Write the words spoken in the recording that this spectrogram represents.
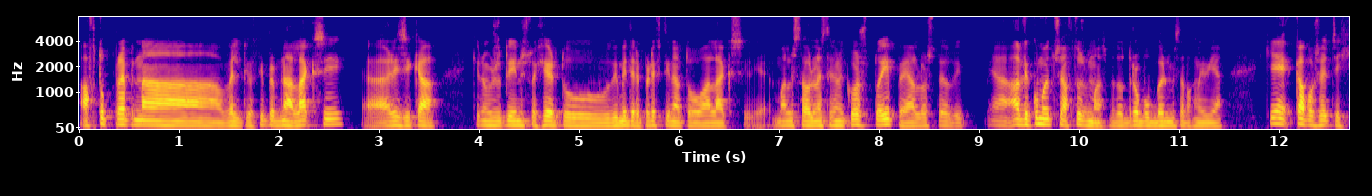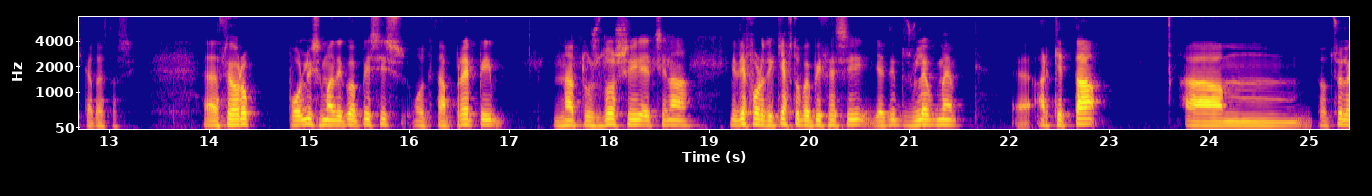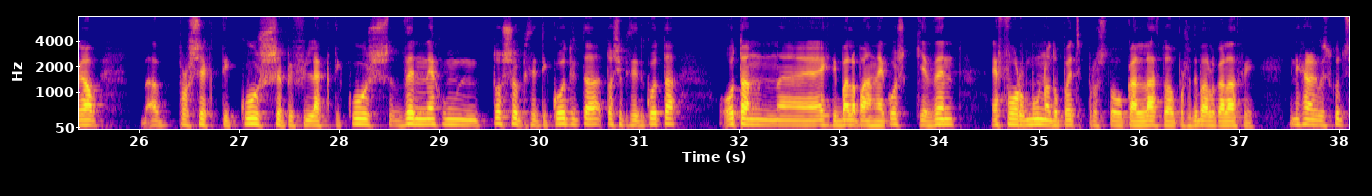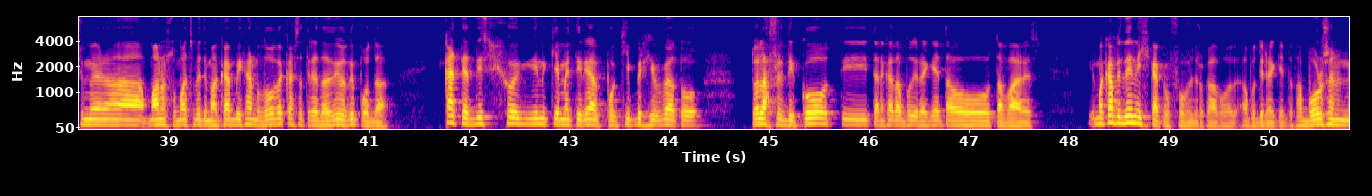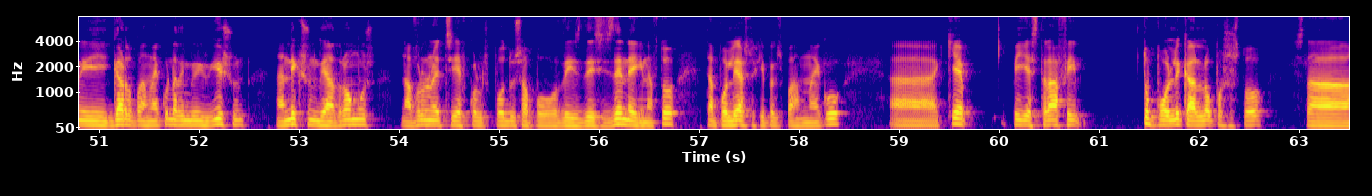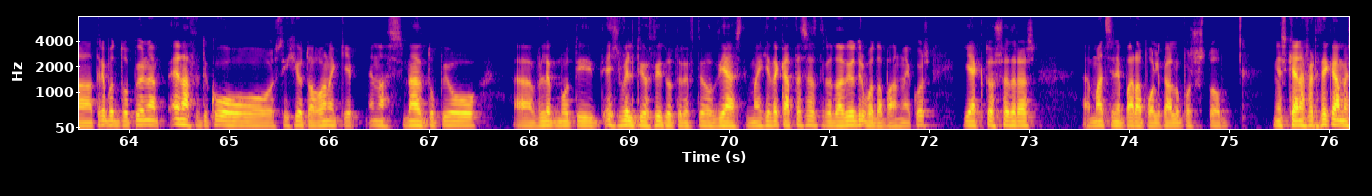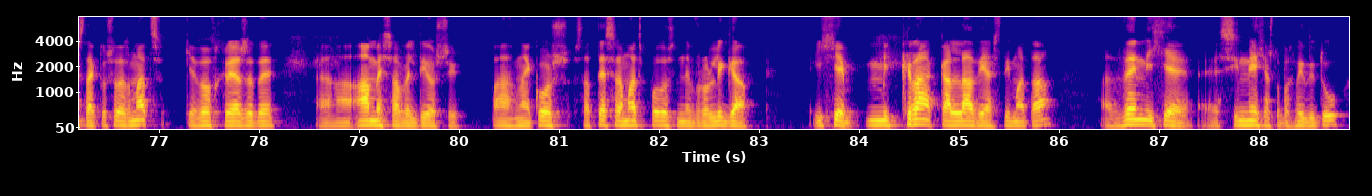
Αυτό πρέπει να βελτιωθεί, πρέπει να αλλάξει ριζικά. Και νομίζω ότι είναι στο χέρι του Δημήτρη Πρέφτη να το αλλάξει. Μάλιστα, ο Έλληνας τεχνικός το είπε άλλωστε ότι αδικούμε τους εαυτού μας με τον τρόπο που μπαίνουμε στα παιχνίδια. Και κάπως έτσι έχει η κατάσταση. Ε, θεωρώ πολύ σημαντικό επίσης ότι θα πρέπει να τους δώσει έτσι ένα, μια διαφορετική αυτοπεποίθηση γιατί τους βλέπουμε ε, αρκετά θα τους έλεγα προσεκτικούς, επιφυλακτικούς, δεν έχουν τόσο επιθετικότητα, τόση επιθετικότητα όταν ε, έχει την μπάλα Παναθηναϊκός και δεν εφορμούν, να το πω έτσι, προς το καλάθι, προς το αντίπαλο καλάθι. Είναι χαρακτηριστικό ότι σήμερα, μάλλον στο μάτι με τη Μακάμπη, είχαν 12 στα 32 δίποντα. Κάτι αντίστοιχο έγινε και με τη Real, που εκεί υπήρχε βέβαια το, το ελαφρυντικό ότι ήταν κάτω από τη ρακέτα ο Ταβάρες. Η Μακάμπι δεν είχε κάποιο φόβητρο κάτω από τη ρακέτα. Θα μπορούσαν οι γκαρντ του Παναθηναϊκού να δημιουργήσουν, να ανοίξουν διαδρόμους, να βρουν έτσι εύκολους πόντους από διεισδύσεις. Δεν έγινε αυτό. Ήταν πολύ άστοχη η του Παναθηναϊκού και πήγε στράφη το πολύ καλό ποσοστό στα τρίποντα, το οποίο είναι ένα θετικό στοιχείο του αγώνα και ένα σημάδι το οποίο βλέπουμε ότι έχει βελτιωθεί το τελευταίο διάστημα. Έχει 14-32 τρίποντα Παναθηναϊκός. Για εκτός έδρας μάτς είναι πάρα πολύ καλό ποσοστό. Μιας και αναφερθήκαμε στα εκτός έδρας μάτς και εδώ χρειάζεται άμεσα βελτίωση. Παναθηναϊκός στα 4 μάτς που έδωσε στην Ευρωλίγκα είχε μικρά καλά διαστήματα, δεν είχε ε, συνέχεια στο παιχνίδι του,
